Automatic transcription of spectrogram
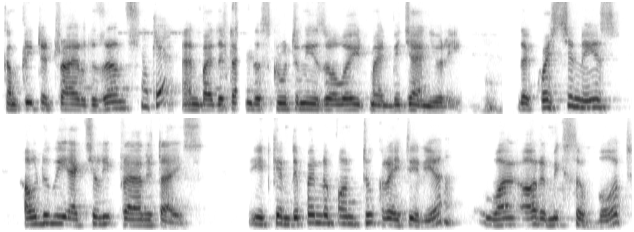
completed trial results. Okay. And by the time the scrutiny is over, it might be January. The question is how do we actually prioritize? It can depend upon two criteria, one or a mix of both.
